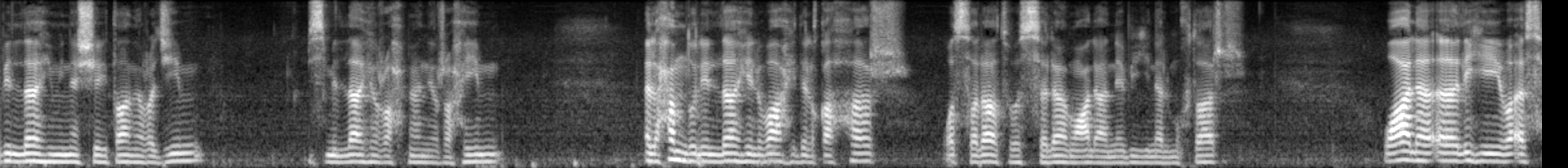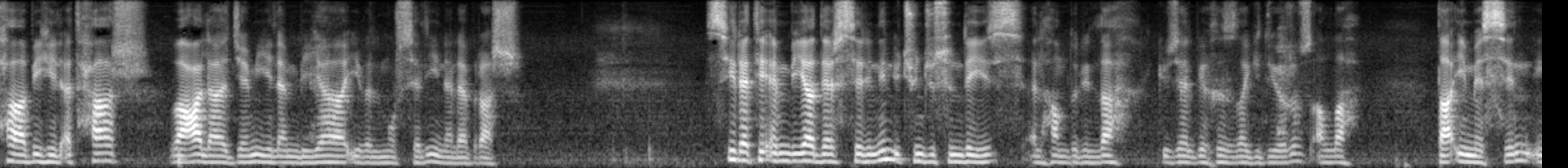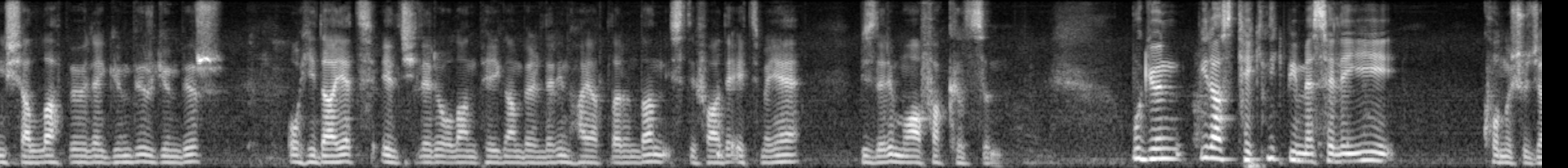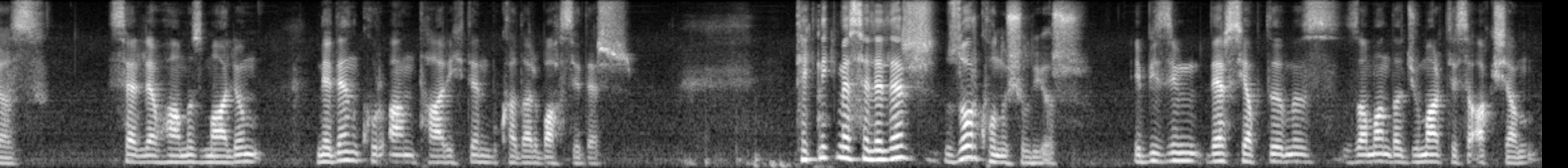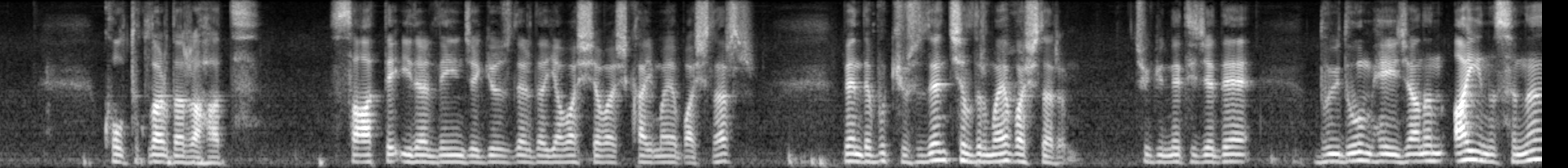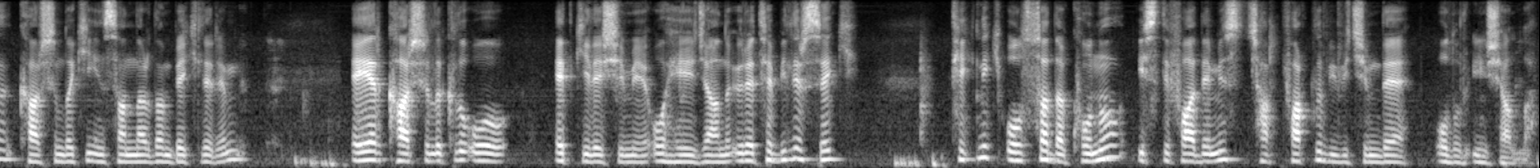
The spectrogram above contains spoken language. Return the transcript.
Euzu billahi mineşşeytanirracim. Bismillahirrahmanirrahim. Elhamdülillahil vahidil kahhar. Ve salatu ve selamu ala nebiyyinel muhtar. Ve ala alihi ve ashabihil ethar. Ve ala cemil enbiyai vel murselinel ebrar. Sireti Enbiya derslerinin üçüncüsündeyiz. Elhamdülillah güzel bir hızla gidiyoruz. Allah daim etsin inşallah böyle gümbür gümbür o hidayet elçileri olan peygamberlerin hayatlarından istifade etmeye bizleri muvaffak kılsın. Bugün biraz teknik bir meseleyi konuşacağız. Serlevhamız malum neden Kur'an tarihten bu kadar bahseder? Teknik meseleler zor konuşuluyor. E bizim ders yaptığımız zaman da cumartesi akşam koltuklar da rahat. Saatte ilerleyince gözler de yavaş yavaş kaymaya başlar. Ben de bu kürsüden çıldırmaya başlarım. Çünkü neticede duyduğum heyecanın aynısını karşımdaki insanlardan beklerim. Eğer karşılıklı o etkileşimi, o heyecanı üretebilirsek teknik olsa da konu istifademiz çok farklı bir biçimde olur inşallah.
